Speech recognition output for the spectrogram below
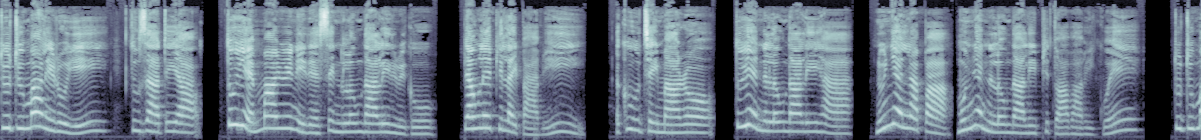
တူတူမလေးတို့ရေသူစားတယောက်သူ့ရဲ့မှားယွင်းနေတဲ့စိတ်နှလုံးသားလေးတွေကိုပြောင်းလဲပစ်လိုက်ပါပြီအခုအချိန်မှာတော့သူ့ရဲ့နှလုံးသားလေးဟာနူးညံ့လှပမွန်မြတ်နှလုံးသားလေးဖြစ်သွားပါပြီကွယ်တူတူမ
